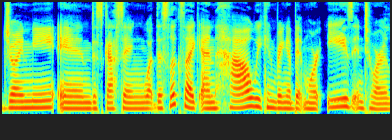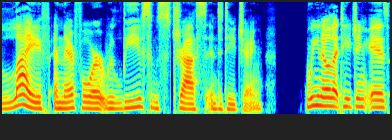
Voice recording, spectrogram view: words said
Join me in discussing what this looks like and how we can bring a bit more ease into our life and therefore relieve some stress into teaching. We know that teaching is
